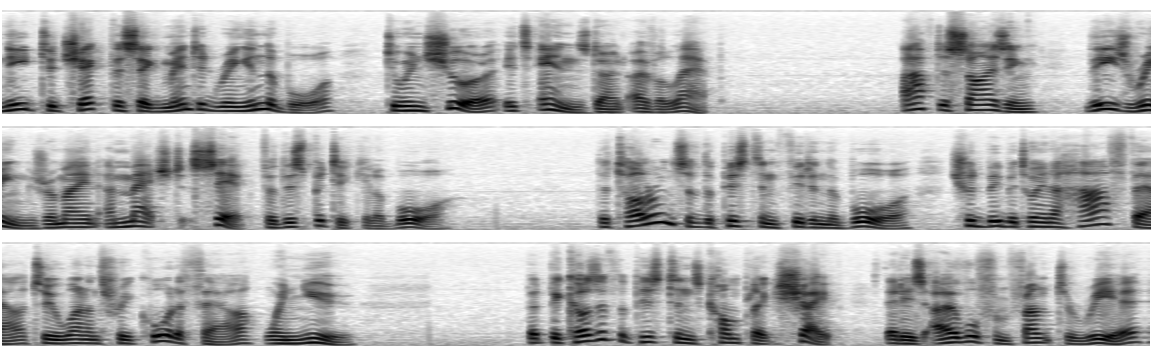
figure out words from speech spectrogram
need to check the segmented ring in the bore to ensure its ends don't overlap. After sizing, these rings remain a matched set for this particular bore. The tolerance of the piston fit in the bore should be between a half thou to one and three quarter thou when new. But because of the piston's complex shape, that is oval from front to rear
